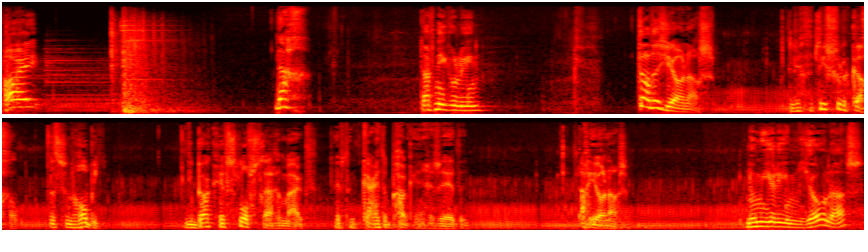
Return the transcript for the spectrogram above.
Hoi. Dag. Dag, Nicolien. Dat is Jonas. Hij ligt het liefst voor de kachel. Dat is een hobby. Die bak heeft Slofstra gemaakt. Hij heeft een kaartenbak ingezeten. Dag Jonas. Noemen jullie hem Jonas?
